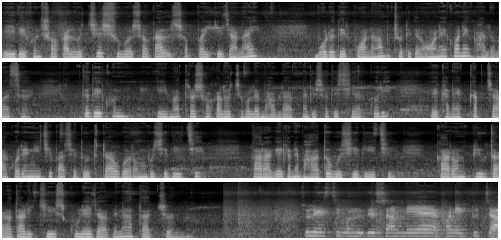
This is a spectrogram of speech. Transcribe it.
এই দেখুন, সকাল হচ্ছে, শুভ সকাল সবাইকে জানাই। বড়োদের প্রণাম, ছোটোদের অনেক অনেক ভালোবাসা। তো দেখুন, এইমাত্র সকাল হচ্ছে বলে ভাবলাম আপনাদের সাথে শেয়ার করি। এখানে এক কাপ চা করে নিয়েছি, পাশে দুধটাও গরম বসিয়ে দিয়েছি। তার আগে এখানে ভাতও বসিয়ে দিয়েছি। কারণ পিউ তাড়াতাড়ি খেয়ে স্কুলে যাবে না, তার জন্য। চলে এসেছি বন্ধুদের সামনে, এখন একটু চা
